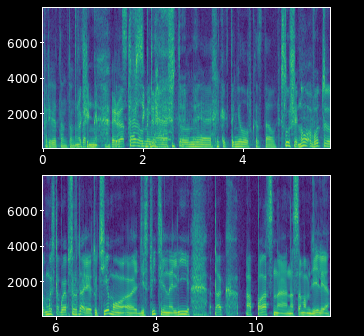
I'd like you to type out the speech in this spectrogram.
Привет, Антон. Ты Очень рад представил всегда. меня, что мне как-то неловко стало. Слушай, ну вот мы с тобой обсуждали обсуждали эту тему. Э, действительно ли так опасно на самом деле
